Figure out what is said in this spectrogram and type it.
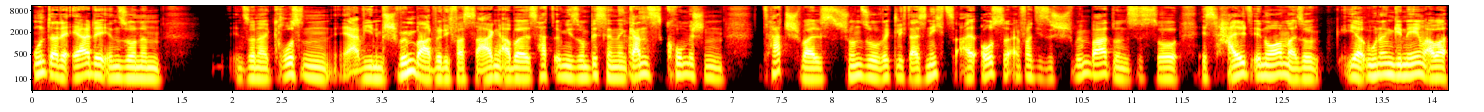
unter der Erde in so einem in so einer großen, ja, wie in einem Schwimmbad, würde ich fast sagen, aber es hat irgendwie so ein bisschen einen Krass. ganz komischen Touch, weil es schon so wirklich, da ist nichts außer einfach dieses Schwimmbad und es ist so, es halt enorm, also eher unangenehm, aber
